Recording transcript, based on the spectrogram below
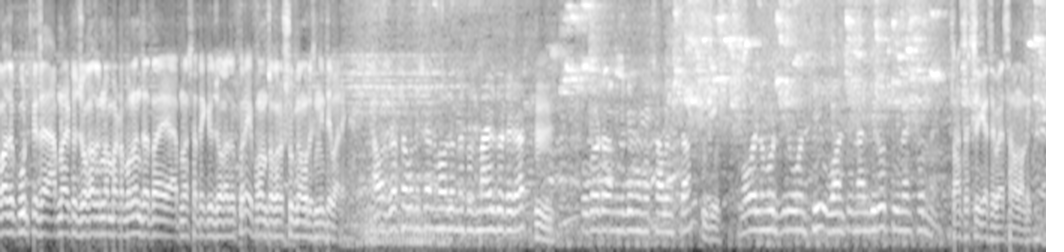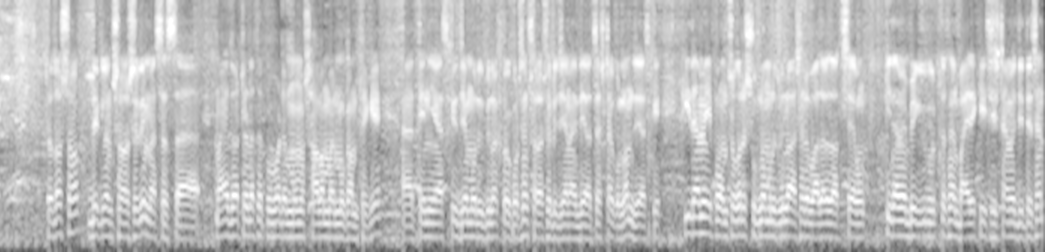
যোগাযোগ করতে চায় আপনার একটু যোগাযোগ নাম্বারটা বলেন যাতে আপনার সাথে কেউ যোগাযোগ করে এই পঞ্চগড়ের শুকনো মরিচ নিতে পারে। আমার ব্যবসা প্রতিষ্ঠান হলো মেসেজ মাইল ডট হুম। আমি নিজে মোহাম্মদ সালাম ইসলাম। জি। Mobile number zero one three one two nine zero two nine four nine. আচ্ছা ঠিক আছে ভাই আসসালামু আলাইকুম। তো দর্শক দেখলেন সরাসরি মেসেজ মায়ের দরটার আছে প্রভাবের মোহাম্মদ ভাইয়ের মুকাম থেকে তিনি আজকে যে মরিচগুলো ক্রয় করছেন সরাসরি জানাই দেওয়ার চেষ্টা করলাম যে আজকে কী দামে এই পঞ্চগড়ের শুকনো মরিচগুলো আসলে বাজারে যাচ্ছে এবং কী দামে বিক্রি করতেছেন, বাইরে কী সিস্টেমে দিতেছেন,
